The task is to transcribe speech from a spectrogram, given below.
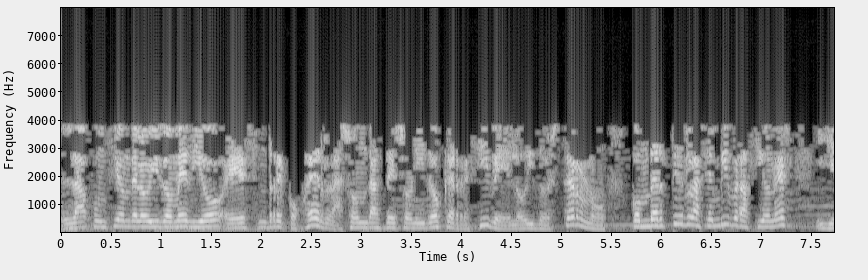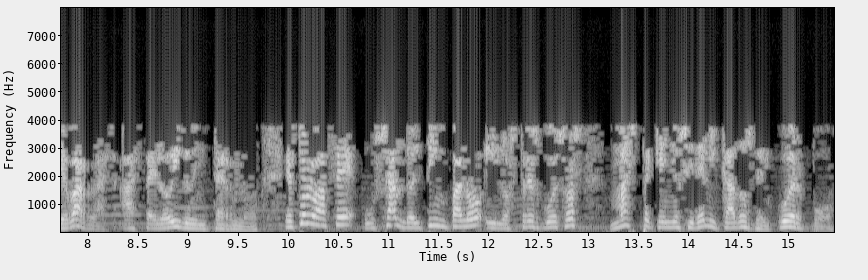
La función del oído medio es recoger las ondas de sonido que recibe el oído externo, convertirlas en vibraciones y llevarlas hasta el oído interno. Esto lo hace usando el tímpano y los tres huesos más pequeños y delicados del cuerpo.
